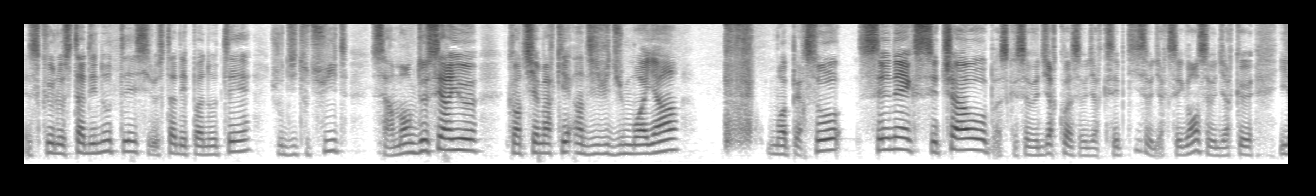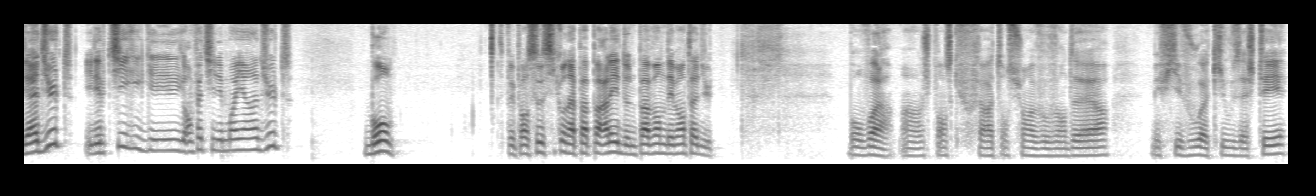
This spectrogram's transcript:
Est-ce que le stade est noté? Si le stade n'est pas noté, je vous dis tout de suite, c'est un manque de sérieux. Quand il y a marqué individu moyen, moi perso, c'est next, c'est ciao. Parce que ça veut dire quoi? Ça veut dire que c'est petit, ça veut dire que c'est grand, ça veut dire qu'il est adulte, il est petit, en fait il est moyen adulte. Bon, ça fait penser aussi qu'on n'a pas parlé de ne pas vendre des ventes adultes. Bon, voilà, hein, je pense qu'il faut faire attention à vos vendeurs. Méfiez-vous à qui vous achetez.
